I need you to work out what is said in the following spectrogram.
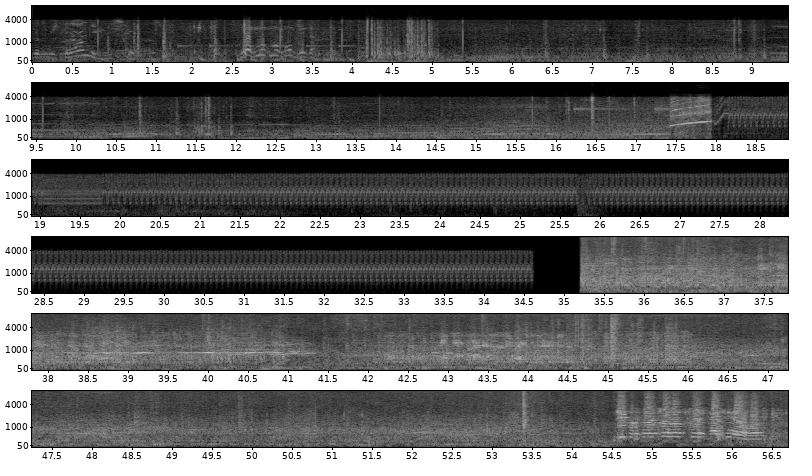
этот мистральник здесь сколько? Мог, мог, мог, мог, да. Estação Internacional de Janela.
